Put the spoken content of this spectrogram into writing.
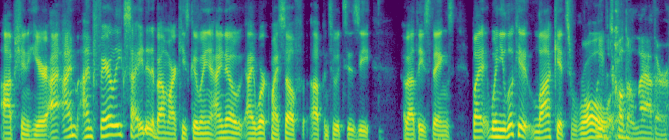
option here? I, I'm I'm fairly excited about Marquise Goodwin. I know I work myself up into a tizzy about these things, but when you look at Lockett's role, it's called a lather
